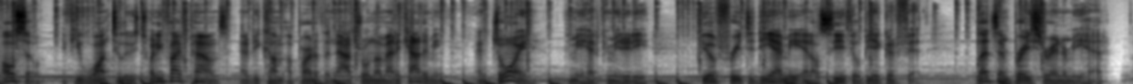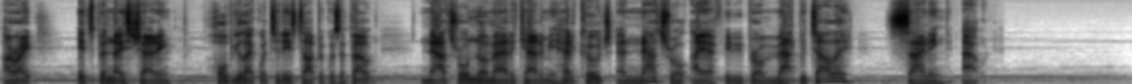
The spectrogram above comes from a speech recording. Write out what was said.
Also, if you want to lose 25 pounds and become a part of the Natural Nomad Academy and join the Meathead community, feel free to DM me and I'll see if you'll be a good fit. Let's embrace your inner meathead. All right? It's been nice chatting. Hope you like what today's topic was about. Natural Nomad Academy head coach and natural IFBB pro Matt Butale signing out.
